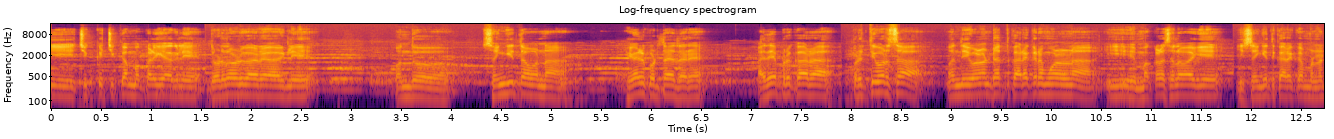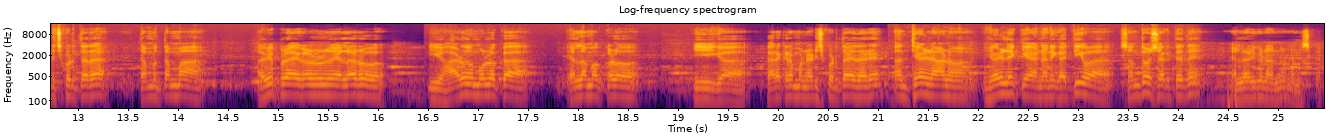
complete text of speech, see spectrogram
ಈ ಚಿಕ್ಕ ಚಿಕ್ಕ ಮಕ್ಕಳಿಗೆ ಆಗಲಿ ದೊಡ್ಡ ದೊಡ್ಡಗಾರಿಗಾಗಲಿ ಒಂದು ಸಂಗೀತವನ್ನು ಹೇಳಿಕೊಡ್ತಾ ಇದ್ದಾರೆ. ಅದೇ ಪ್ರಕಾರ ಪ್ರತಿ ವರ್ಷ ಒಂದು ಏಳೆಂಟು ಹತ್ತು ಕಾರ್ಯಕ್ರಮಗಳನ್ನ ಈ ಮಕ್ಕಳ ಸಲುವಾಗಿ ಈ ಸಂಗೀತ ಕಾರ್ಯಕ್ರಮ ನಡೆಸಿಕೊಡ್ತಾರೆ. ತಮ್ಮ ತಮ್ಮ ಅಭಿಪ್ರಾಯಗಳನ್ನು ಎಲ್ಲರೂ ಈ ಹಾಡೋದ್ರ ಮೂಲಕ ಎಲ್ಲ ಮಕ್ಕಳು ಈಗ ಕಾರ್ಯಕ್ರಮ ನಡೆಸಿಕೊಡ್ತಾ ಇದ್ದಾರೆ. ಅಂಥೇಳಿ ನಾನು ಹೇಳಲಿಕ್ಕೆ ನನಗೆ ಅತೀವ ಸಂತೋಷ ಆಗ್ತದೆ. ಎಲ್ಲರಿಗೂ ನಾನು ನಮಸ್ಕಾರ.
